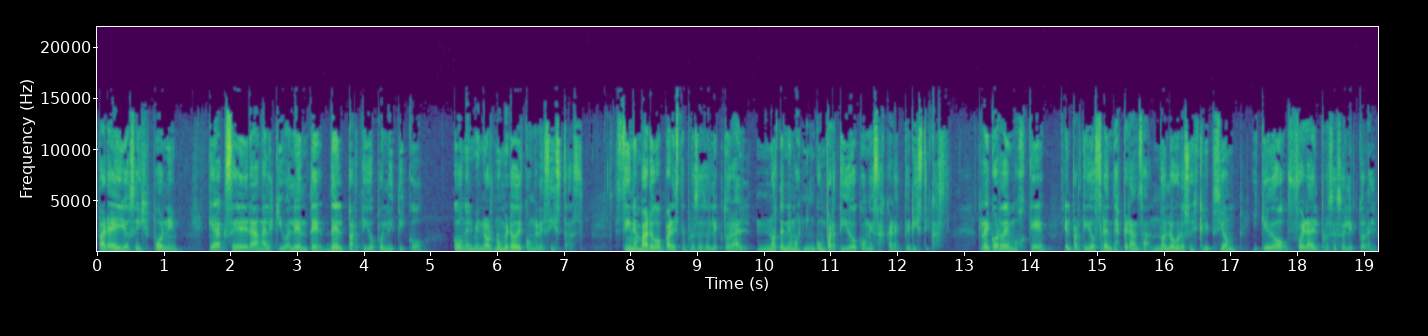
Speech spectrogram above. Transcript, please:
para ello se dispone que accederán al equivalente del partido político con el menor número de congresistas. Sin embargo, para este proceso electoral no tenemos ningún partido con esas características. Recordemos que el partido Frente Esperanza no logró su inscripción y quedó fuera del proceso electoral.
